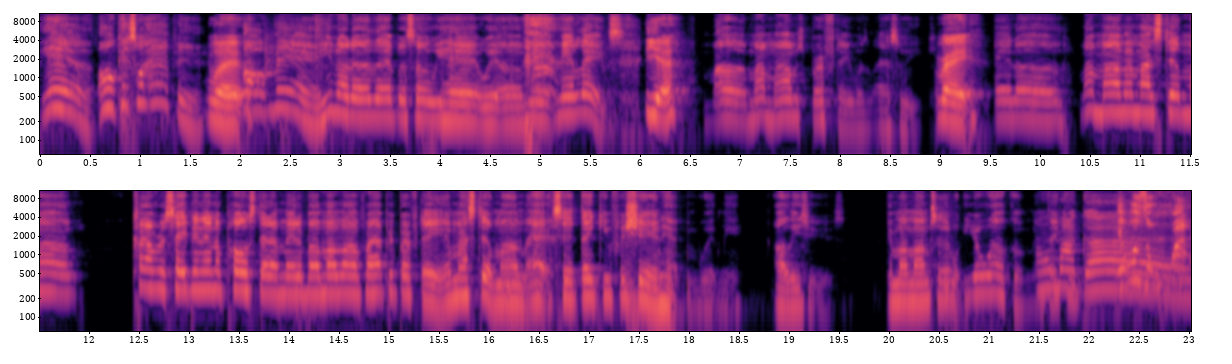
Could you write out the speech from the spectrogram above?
Yeah. Oh, guess what happened? What? Oh man, you know the other episode we had with uh, me, me and Lex. Yeah. My my mom's birthday was last week, Right. and uh, my mom and my stepmom conversating in a post that I made about my mom for happy birthday, and my stepmom said thank you for sharing him with me all these years. And my mom said, "You're welcome." and Oh thank my you." God. It was a wild,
